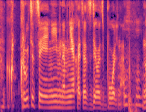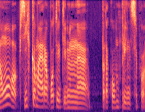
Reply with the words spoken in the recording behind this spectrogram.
крутится, и они именно мне хотят сделать больно. Mm-hmm. Но психика моя работает именно по такому принципу.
